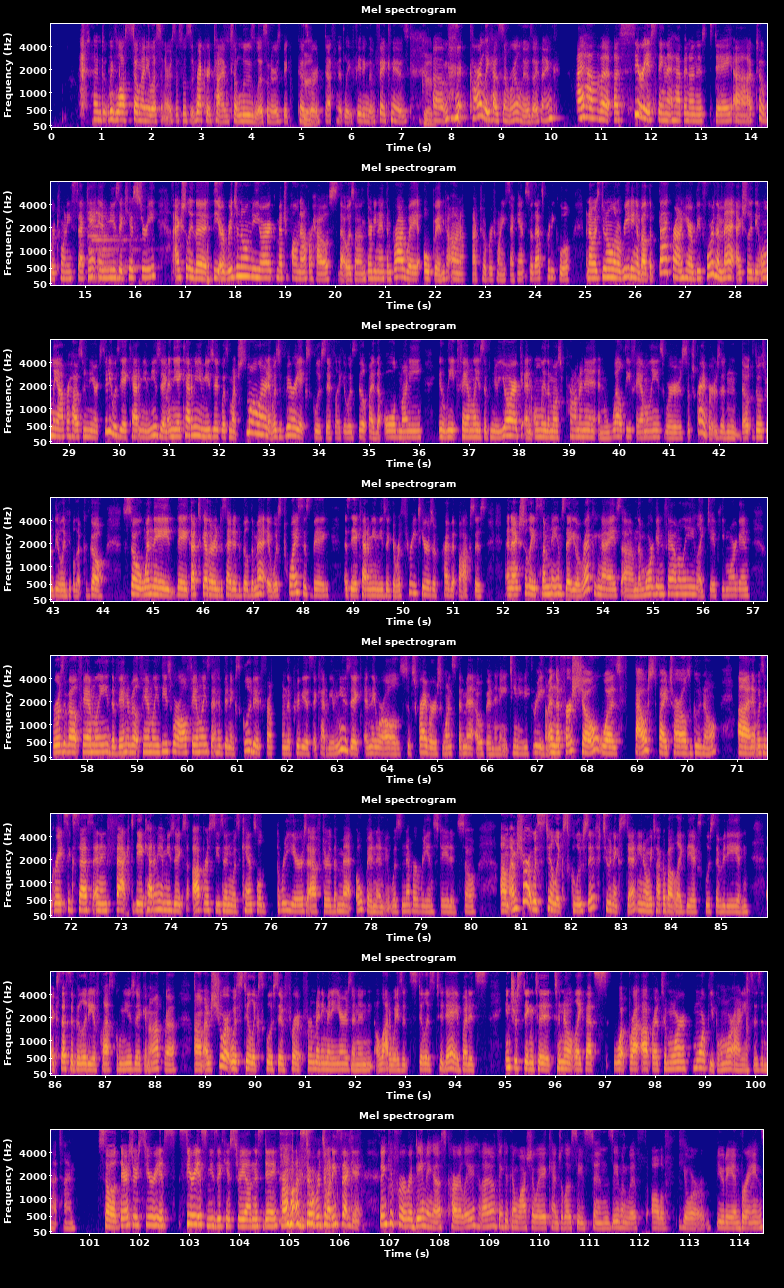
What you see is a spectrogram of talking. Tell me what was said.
And we've lost so many listeners. This was record time to lose listeners because Good. we're definitely feeding them fake news. Good. Um, Karli has some real news, I think. I have a, a serious thing that happened on this day, uh, October 22nd, in music history. Actually, the, the original New York Metropolitan Opera House that was on 39th and Broadway opened on October 22nd, so that's pretty cool. And I was doing a little reading about the background here. Before the Met, actually, the only opera house in New York City was the Academy of Music, and the Academy of Music was much smaller and it was very exclusive. Like it was built by the old money elite families of New York, and only the most prominent and wealthy families were subscribers, and th- those were the only people that could go. So when they they got together and decided to build the Met, it was twice as big as the Academy of Music. There were three tiers of private boxes, and actually some names that you'll recognize: um, the Morgan family, like J.P. Morgan. Roosevelt family, the Vanderbilt family, these were all families that had been excluded from the previous Academy of Music, and they were all subscribers once the Met opened in 1883. And the first show was Faust by Charles Gounod. Uh, and it was a great success. And in fact, the Academy of Music's opera season was canceled three years after the Met opened, and it was never reinstated. So um, I'm sure it was still exclusive to an extent. You know, we talk about like the exclusivity and accessibility of classical music and opera. Um, I'm sure it was still exclusive for for many many years, and in a lot of ways, it still is today. But it's interesting to to note like that's what brought opera to more more people, more audiences in that time. So there's your serious serious music history on this day from October 22nd. Thank you for redeeming us, Karli. I don't think you can wash away Cangelosi's sins, even with all of your beauty and brains.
